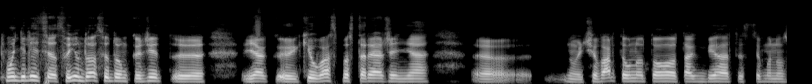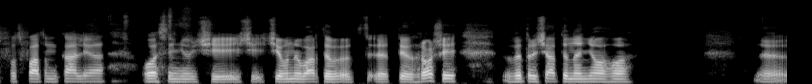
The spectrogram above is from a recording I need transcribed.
Тому діліться своїм досвідом, кажіть, е, як, які у вас спостереження, е, ну, чи варто воно того так бігати з цим монофосфатом калія осінню, чи, чи, чи воно варто е, тих грошей витрачати на нього. Е,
